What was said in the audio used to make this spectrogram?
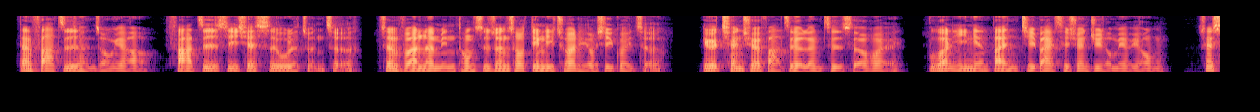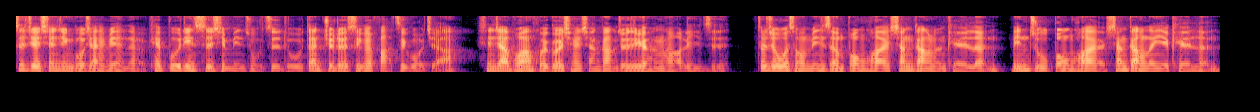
但法治很重要。法治是一切事物的准则，政府和人民同时遵守订立出来的游戏规则。一个欠缺法治的人治社会，不管你一年办几百次选举都没有用。在世界先进国家里面呢，可以不一定施行民主制度，但绝对是个法治国家。新加坡和回归前香港就是一个很好的例子。这就为什么民生崩坏，香港人可以忍；民主崩坏，香港人也可以忍。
